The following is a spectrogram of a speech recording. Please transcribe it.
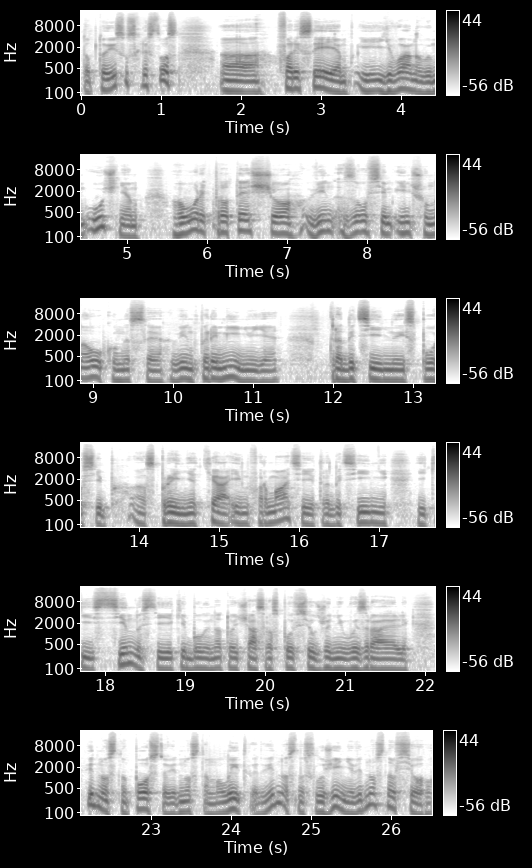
Тобто Ісус Христос е, фарисеям і Івановим учням говорить про те, що Він зовсім іншу науку несе, Він перемінює традиційний спосіб е, сприйняття інформації, традиційні якісь цінності, які були на той час розповсюджені в Ізраїлі, відносно посту, відносно молитви, відносно служіння, відносно всього.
